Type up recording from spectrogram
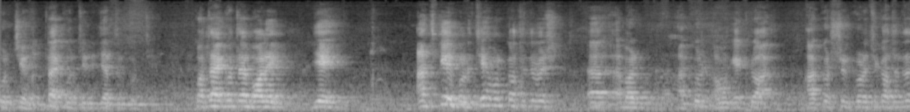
করছে, হত্যা করছে, নির্যাতন করছে। কথায় কথায় বলে যে, আজকে বলেছি, আমার কথাটা বেশ আমার আমাকে একটু আকর্ষণ করেছে কথাটা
